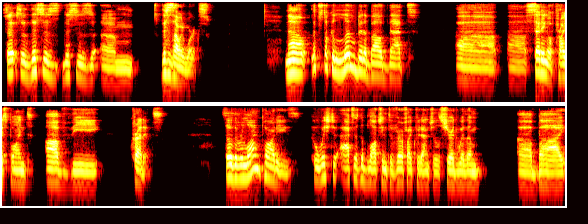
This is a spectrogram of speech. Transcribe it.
So so this is this is um, this is how it works. Now let's talk a little bit about that uh, uh, setting of price point of the credits. So the relying parties who wish to access the blockchain to verify credentials shared with them uh, by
